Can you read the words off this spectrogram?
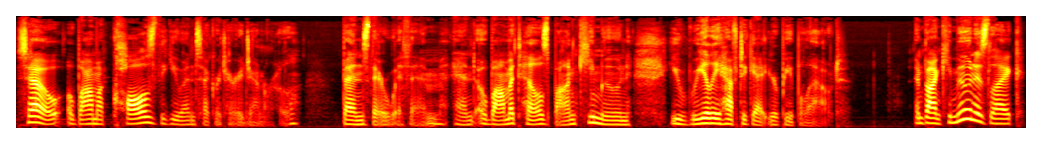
So Obama calls the UN Secretary General. Ben's there with him, and Obama tells Ban Ki moon, you really have to get your people out. And Ban Ki moon is like,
